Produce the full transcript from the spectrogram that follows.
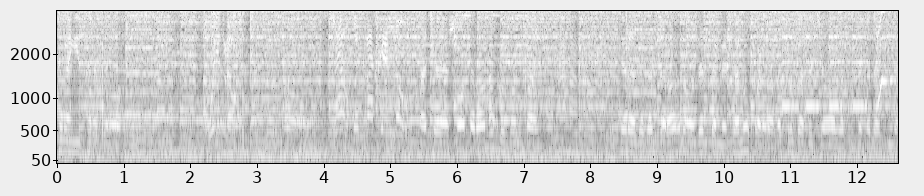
سرنګي سره سره اچھا شو ته رانغلو ځان کاش چې راځم دراغ نو دلته مې ټانو کړو دا څوک ته جواب ورسېده بلاتینه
